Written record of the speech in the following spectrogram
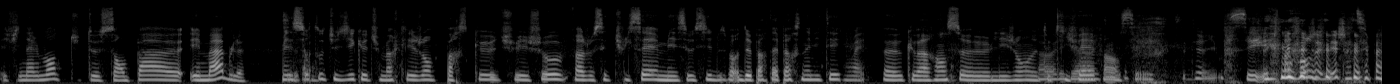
et finalement, tu te sens pas euh, aimable. Mais surtout, tu dis que tu marques les gens parce que tu es chauve. Enfin, je sais que tu le sais, mais c'est aussi de, par ta personnalité euh, que à Reims, euh, les gens euh, te oh, kiffaient. Enfin, c'est terrible. C'est. je ne sais pas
